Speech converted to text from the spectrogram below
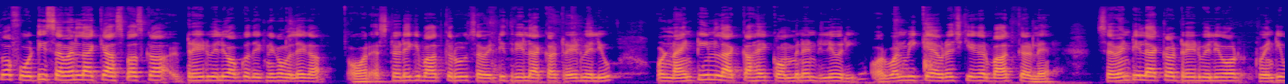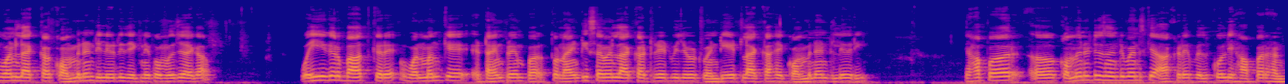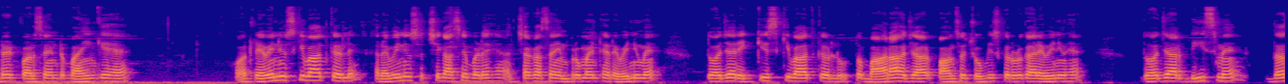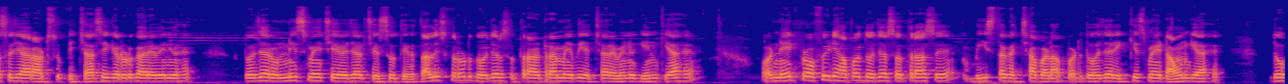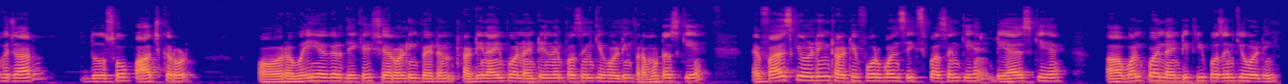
तो फोर्टी सेवन लाख के आसपास का ट्रेड वैल्यू आपको देखने को मिलेगा। और एस्टरडे की बात करूँ सेवेंटी थ्री लाख का ट्रेड वैल्यू और नाइनटीन लाख का है कॉम्बिनेंट डिलीवरी और वन वीक के एवरेज की अगर बात कर लें सेवेंटी लाख का ट्रेड वैल्यू और ट्वेंटी वन लाख का कॉम्बिनेंट डिलीवरी देखने को मिल जाएगा। वही अगर बात करें वन मंथ के टाइम फ्रेम पर तो नाइन्टी सेवन लाख का trade value twenty eight lakh का है कॉम्बिनेंट डिलीवरी यहाँ पर कम्युनिटी सेंटिमेंट्स के आंकड़े बिल्कुल यहाँ पर हंड्रेड परसेंट बाइंग के हैं। और रेवेन्यूज़ की बात कर लें रेवेन्यूज़ अच्छे खासे बड़े हैं अच्छा खासा इंप्रूवमेंट है रेवेन्यू में। 2021 की बात कर लूँ तो बारह हज़ार पाँच सौ चौबीस करोड़ का रेवेन्यू है। 2020 में दस हज़ार आठ सौ पिचासी करोड़ का रेवेन्यू है। 2019 में छः हज़ार छः सौ तिरतालीस करोड़ 2017-18 में भी अच्छा रेवेन्यू गेन किया है। और नेट प्रॉफिट यहाँ पर 2017 से 20 तक अच्छा बढ़ा बट 2021 में डाउन गया है। 2205 करोड़ और वही अगर देखें शेयर होल्डिंग पैटर्न 39.99 परसेंट की होल्डिंग प्रमोटर्स की है। एफ़ की होल्डिंग 34.6 परसेंट की है डी की है one point ninety three percent की होल्डिंग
